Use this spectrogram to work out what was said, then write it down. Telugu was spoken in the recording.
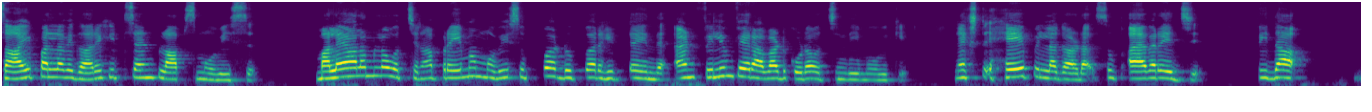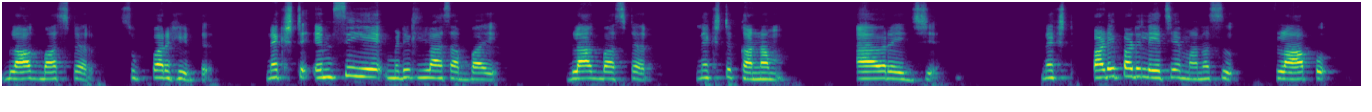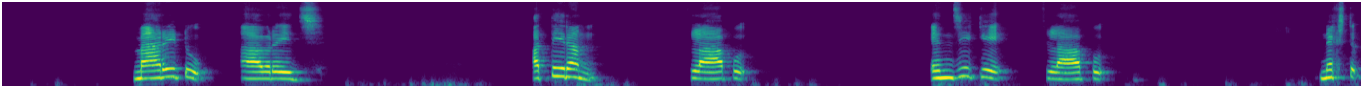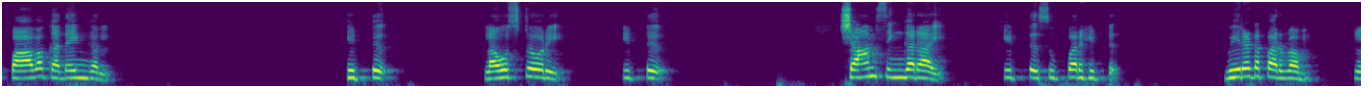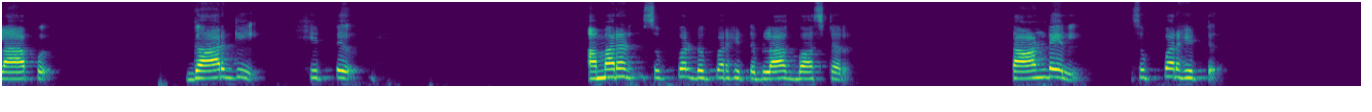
సాయి పల్లవి గారి హిట్స్ అండ్ ఫ్లాప్స్ మూవీస్. మలయాళంలో వచ్చిన Prema movie super duper hit అయింది. అండ్ ఫిలింఫేర్ అవార్డు కూడా వచ్చింది ఈ మూవీకి. Next hey Pillagada soup average Fidaa blockbuster super hit. Next MCA middle class Abbayi blockbuster next Kanam average. Next Padi Padi Leche Manasu flop. Maari two average Athiran flop NGK flop next Paava Kadhaigal hit love story hit Shyam Singharoy hit super hit Virata Parvam flop Gargi hit Amaran super duper hit blockbuster. Thandel super hit.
